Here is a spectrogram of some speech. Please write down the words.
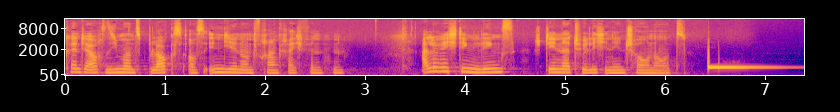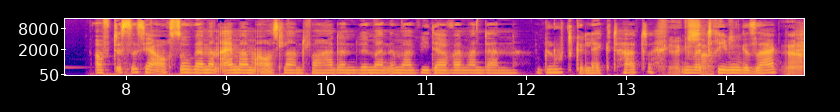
könnt ihr auch Simons Blogs aus Indien und Frankreich finden. Alle wichtigen Links stehen natürlich in den Show Notes. Oft ist es ja auch so, wenn man einmal im Ausland war, dann will man immer wieder, weil man dann Blut geleckt hat, ja, übertrieben gesagt. Ja.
